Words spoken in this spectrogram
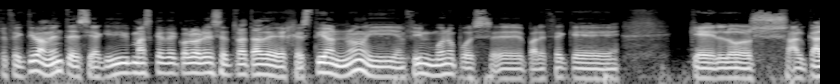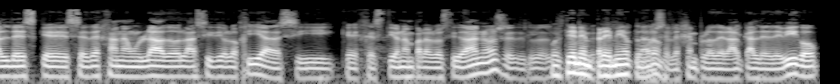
Efectivamente, si aquí más que de colores se trata de gestión, ¿no? Y en fin, bueno, pues eh, parece que que los alcaldes que se dejan a un lado las ideologías y que gestionan para los ciudadanos. Pues tienen premio, claro. el ejemplo del alcalde de Vigo,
